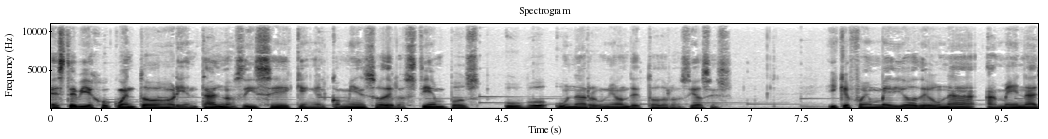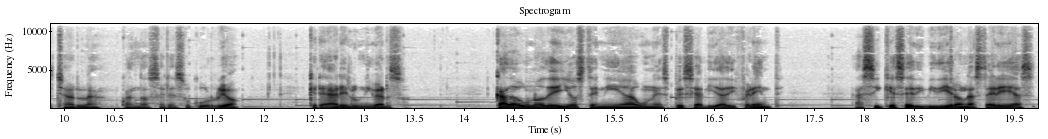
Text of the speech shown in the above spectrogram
Este viejo cuento oriental nos dice que en el comienzo de los tiempos hubo una reunión de todos los dioses y que fue en medio de una amena charla cuando se les ocurrió crear el universo. Cada uno de ellos tenía una especialidad diferente, así que se dividieron las tareas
